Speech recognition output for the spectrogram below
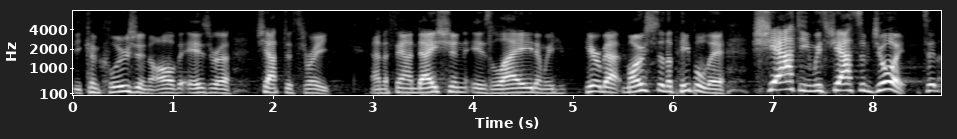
the conclusion of Ezra chapter 3, and the foundation is laid, and we hear about most of the people there shouting with shouts of joy. It's an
